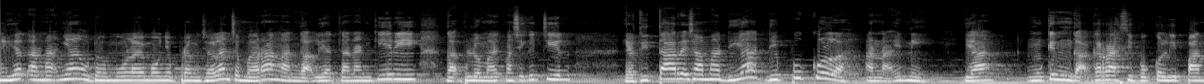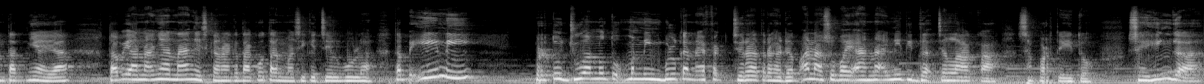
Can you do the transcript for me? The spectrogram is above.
melihat anaknya udah mulai mau nyebrang jalan sembarangan, nggak lihat kanan kiri, nggak belum masih kecil, ya ditarik sama dia, dipukul lah anak ini, ya mungkin nggak keras dipukul di pantatnya ya. Tapi anaknya nangis karena ketakutan masih kecil pula. Tapi ini bertujuan untuk menimbulkan efek jerah terhadap anak supaya anak ini tidak celaka. Seperti itu. Sehingga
